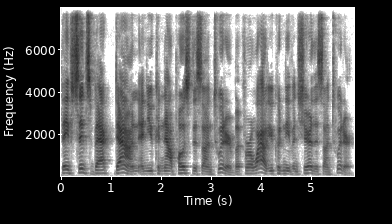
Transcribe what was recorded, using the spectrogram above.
They've since backed down, and you can now post this on Twitter, but for a while you couldn't even share this on Twitter.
